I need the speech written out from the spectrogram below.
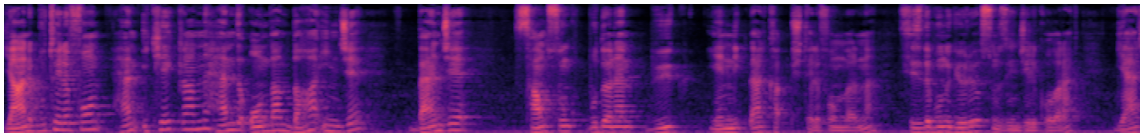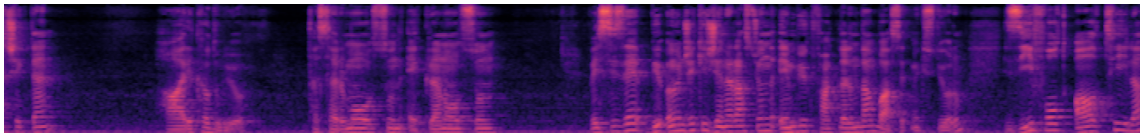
Yani bu telefon hem iki ekranlı hem de ondan daha ince. Bence Samsung bu dönem büyük yenilikler katmış telefonlarına. Siz de bunu görüyorsunuz incelik olarak. Gerçekten harika duruyor. Tasarımı olsun, ekran olsun. Ve size bir önceki jenerasyonun en büyük farklarından bahsetmek istiyorum. Z Fold 6 ile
